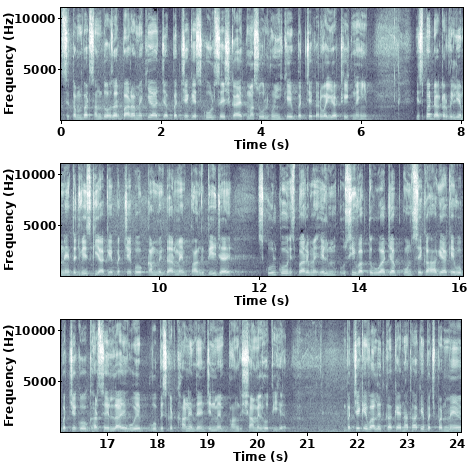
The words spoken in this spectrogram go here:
ستمبر سن دو ہزار بارہ میں کیا، جب بچے کے اسکول سے شکایت موصول ہوئی کہ بچے کا رویہ ٹھیک نہیں۔ اس پر ڈاکٹر ولیم نے تجویز کیا کہ بچے کو کم مقدار میں بھنگ دی جائے۔ اسکول کو اس بارے میں علم اسی وقت ہوا جب ان سے کہا گیا کہ وہ بچے کو گھر سے لائے ہوئے وہ بسکٹ کھانے دیں جن میں بھنگ شامل ہوتی ہے۔ بچے کے والد کا کہنا تھا کہ بچپن میں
